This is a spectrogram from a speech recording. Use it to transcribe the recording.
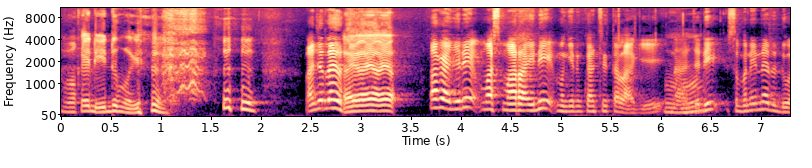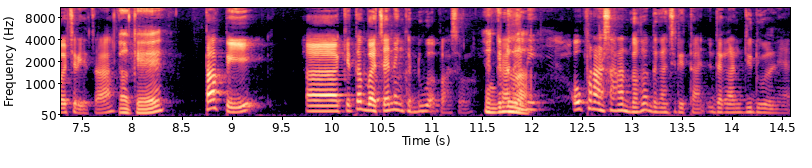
Makanya di hidung lagi. Lanjut lanjut. ayo ayo ayo. Oke jadi Mas Mara ini mengirimkan cerita lagi. Nah Mhm. jadi sebenarnya ada dua cerita. Oke. Tapi eh, kita bacain yang kedua Pak Sul. Yang Karena kedua? ini, oh penasaran banget dengan ceritanya, dengan judulnya.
